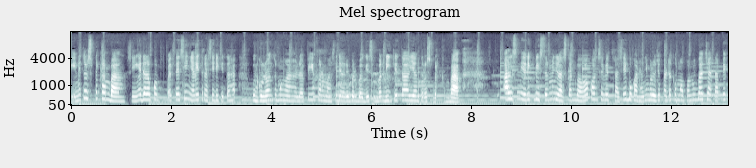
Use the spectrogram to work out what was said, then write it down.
ini terus berkembang, sehingga dalam kompetensinya literasi digital berguna untuk menghadapi informasi dari berbagai sumber digital yang terus berkembang. Ali sendiri, Krister menjelaskan bahwa konsep literasi bukan hanya merujuk pada kemampuan membaca, tapi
